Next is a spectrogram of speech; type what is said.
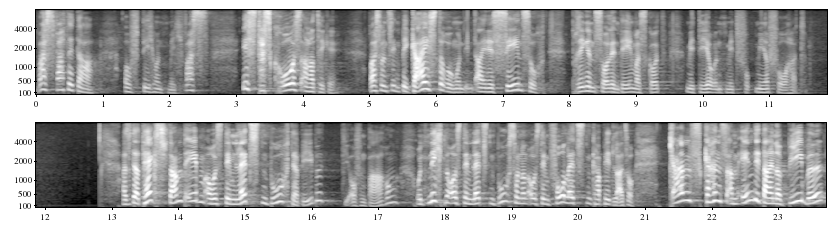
Was wartet da auf dich und mich? Was ist das Großartige, was uns in Begeisterung und in eine Sehnsucht bringen soll in dem, was Gott mit dir und mit mir vorhat? Also der Text stammt eben aus dem letzten Buch der Bibel, die Offenbarung. Und nicht nur aus dem letzten Buch, sondern aus dem vorletzten Kapitel. Also ganz, ganz am Ende deiner Bibel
